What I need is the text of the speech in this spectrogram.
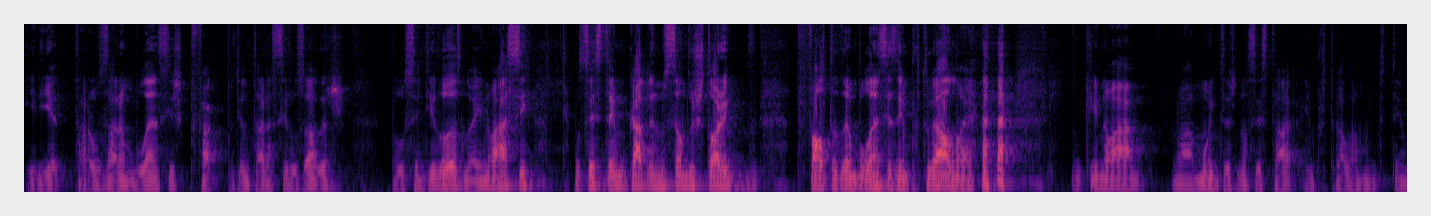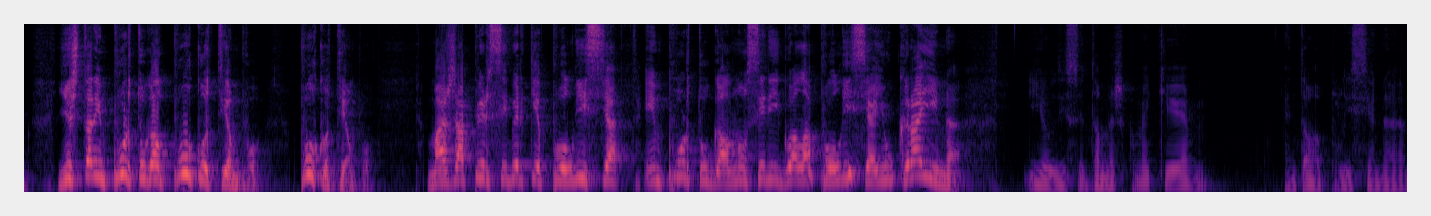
iria estar a usar ambulâncias que de facto podiam estar a ser usadas pelo 112, não é? E não há assim, não sei se tem um bocado a noção do histórico de, de falta de ambulâncias em Portugal, não é? Aqui não há, não há muitas, não sei se está em Portugal há muito tempo. E estar em Portugal pouco tempo pouco tempo. Mas já perceber que a polícia em Portugal não seria igual à polícia em Ucrânia. E eu disse, então, mas como é que é então a polícia na,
